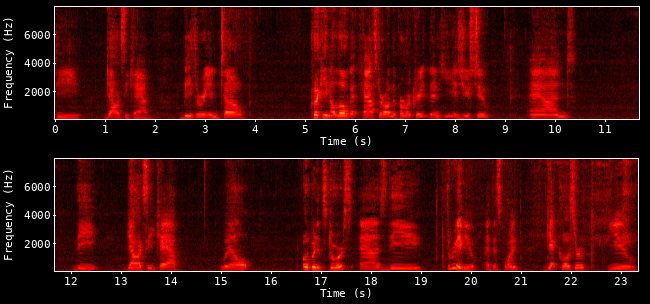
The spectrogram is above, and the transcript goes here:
the Galaxy cab, B3 in tow, clicking a little bit faster on the permacrete than he is used to, and the Galaxy cab will open its doors as the three of you at this point get closer. You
